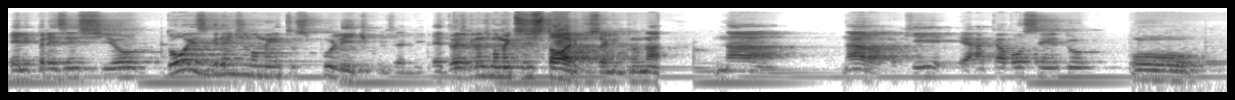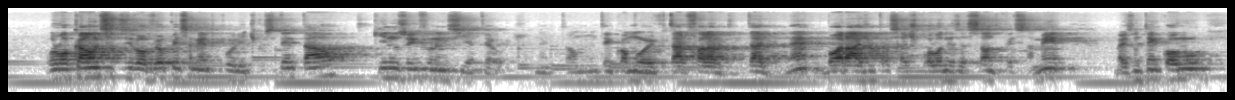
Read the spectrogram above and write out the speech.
ele presenciou dois grandes momentos políticos ali, é, dois grandes momentos históricos ali na, na, na Europa, que acabou sendo o, o local onde se desenvolveu o pensamento político ocidental que nos influencia até hoje. Né? Então não tem como evitar falar dali, né? Embora haja um processo de colonização do pensamento, mas não tem como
